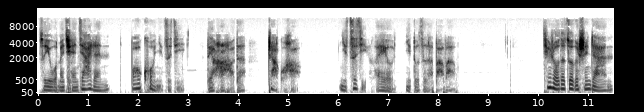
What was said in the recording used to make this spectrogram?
所以我们全家人，包括你自己。得要好好的照顾好你自己，还有你肚子的宝宝。轻柔的做个伸展，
